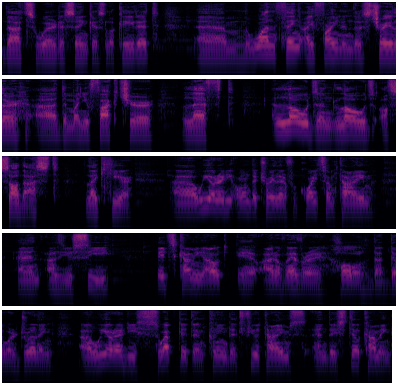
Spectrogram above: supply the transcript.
that's where the sink is located um, one thing I find in this trailer, uh, the manufacturer left loads and loads of sawdust, like here. Uh, we already own the trailer for quite some time, and as you see, it's coming out uh, out of every hole that they were drilling. Uh, we already swept it and cleaned it a few times, and they're still coming.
